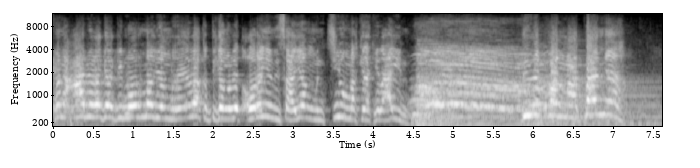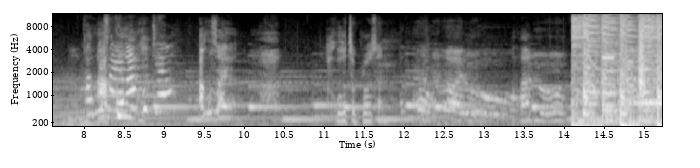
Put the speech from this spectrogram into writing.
mana ada laki-laki normal yang rela ketika ngeliat orang yang disayang mencium laki-laki lain? Di depan matanya. Kamu Aku- sayang aku, Cel. Aku sayang. Aku keceplosan. yang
